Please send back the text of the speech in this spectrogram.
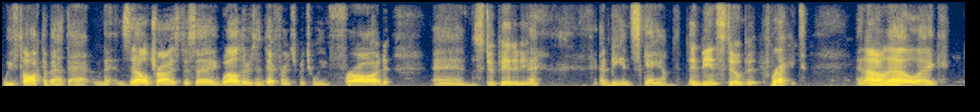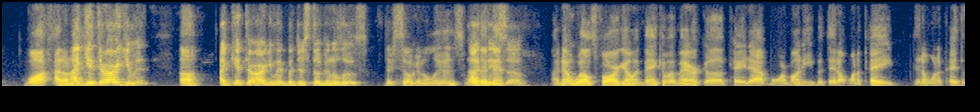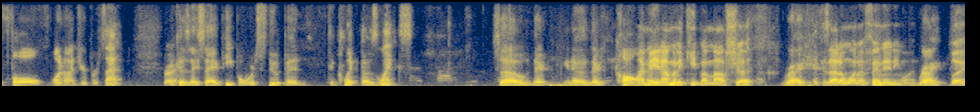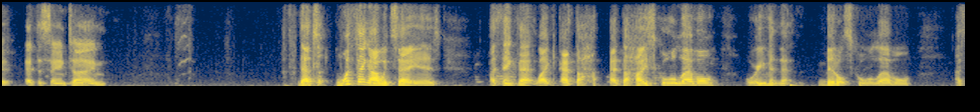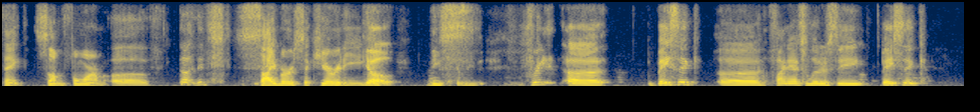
we've talked about that, and, and Zelle tries to say, well, there's a difference between fraud and Stupidity and being scammed. and being stupid. Right. And I don't know, like, why? I don't know. I get their argument. huh? I get their argument, but they're still going to lose. They're still going to lose. I think been- so. I know Wells Fargo and Bank of America paid out more money, but they don't want to pay. They don't want to pay the full one hundred percent because they say people were stupid to click those links. So they're, you know, they're calling. I it- mean, I'm going to keep my mouth shut right, because I don't want to offend anyone. right. But at the same time, That's one thing I would say is I think that like at the at the high school level or even the middle school level, I think some form of it's- cyber security yo, these free, uh, basic uh, financial literacy, basic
